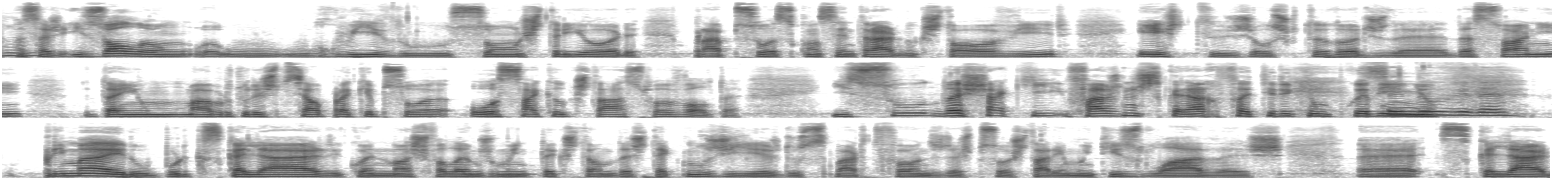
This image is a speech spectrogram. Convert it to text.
ou seja, isolam o, o ruído, o som exterior para a pessoa se concentrar no que está a ouvir, estes, os escutadores da, da Sony, têm uma abertura especial para que a pessoa ouça aquilo que está à sua volta. Isso deixa aqui, faz-nos se calhar refletir aqui um Sem bocadinho. dúvida. Primeiro, porque se calhar, quando nós falamos muito da questão das tecnologias, dos smartphones, das pessoas estarem muito isoladas, uh, se calhar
